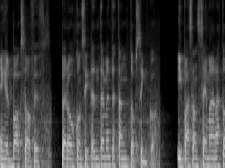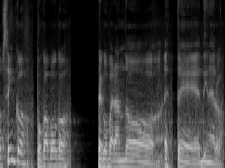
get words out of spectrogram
en el box office, pero consistentemente están top 5. Y pasan semanas top 5, poco a poco recuperando este dinero.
